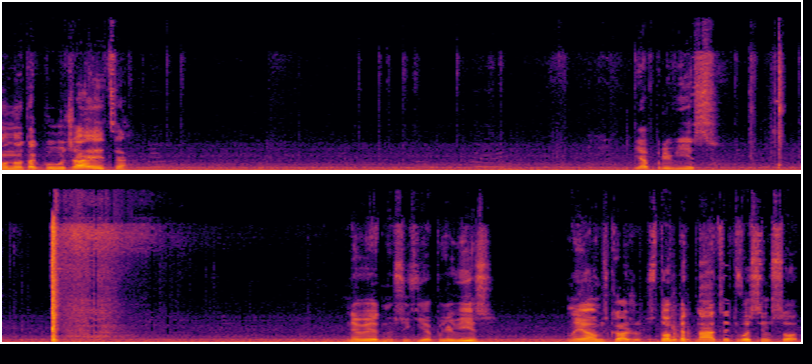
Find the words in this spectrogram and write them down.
воно так виходить. Я привіз. Не видно, скільки я привіз. Ну я вам скажу, 115 800.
